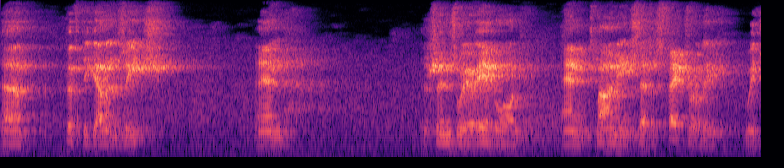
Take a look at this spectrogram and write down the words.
um, 50 gallons each, and as soon as we were airborne and climbing satisfactorily, we'd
